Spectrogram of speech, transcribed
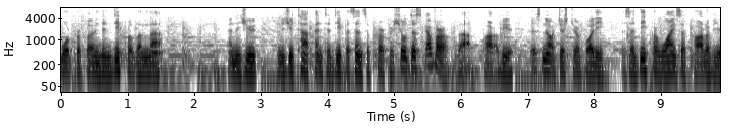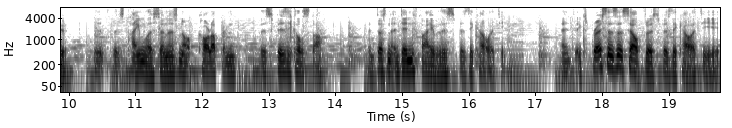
more profound and deeper than that. And as you and as you tap into a deeper sense of purpose, you'll discover that part of you. It's not just your body. It's a deeper, wiser part of you that's, timeless and is not caught up in this physical stuff. It doesn't identify with this physicality. It expresses itself through its physicality,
